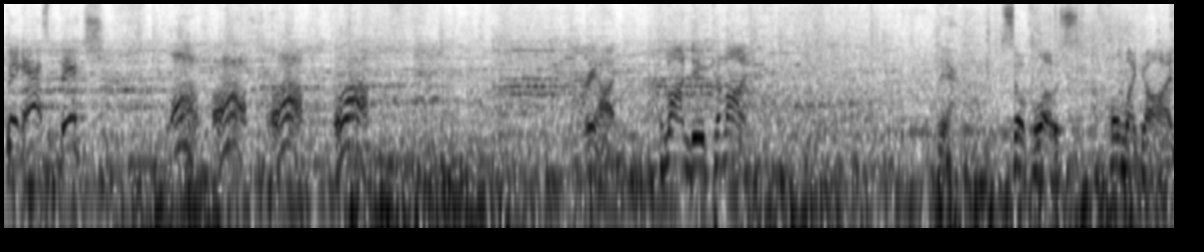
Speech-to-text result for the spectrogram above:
big ass bitch! Very hot. Come on, dude, come on. There. So close. Oh my god.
